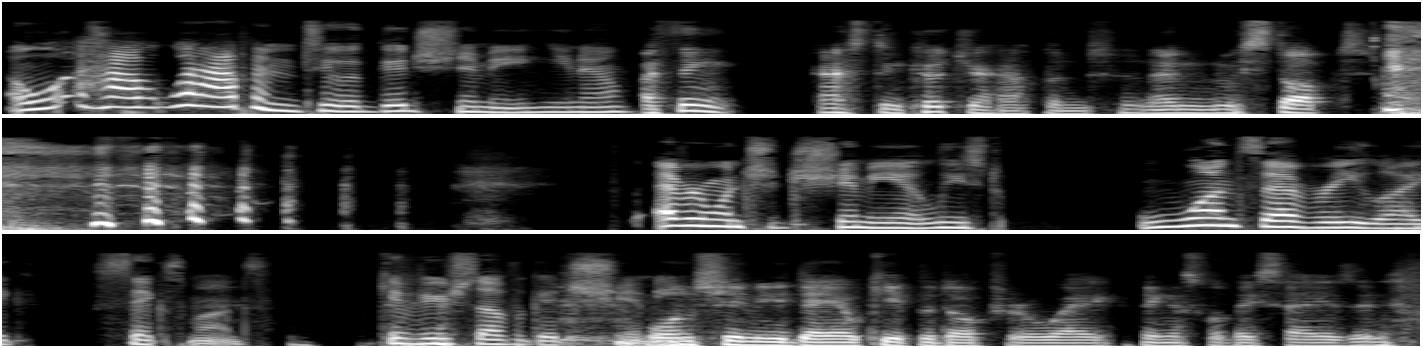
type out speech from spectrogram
What, how, what happened to a good shimmy? You know. I think Ashton Kutcher happened, and then we stopped. Everyone should shimmy at least once every like six months. Give yourself a good shimmy. One shimmy a day will keep the doctor away. I think that's what they say, is it?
